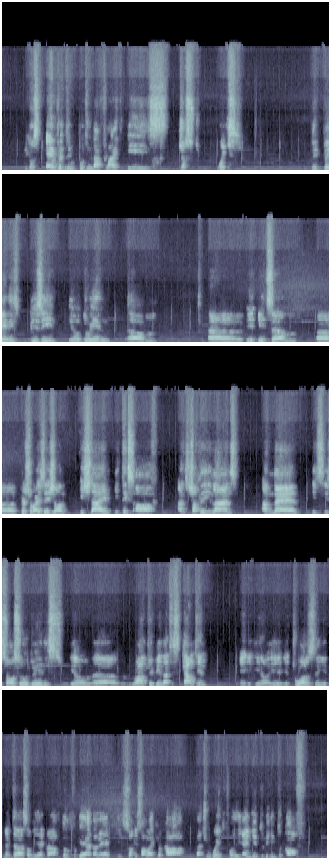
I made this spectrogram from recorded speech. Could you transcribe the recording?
because everything put in that flight is just waste. The plane is busy, you know, doing um, uh, it, it's um, uh, pressurization each time it takes off, and shortly it lands, and then it's it's also doing this, you know, uh, round tripping that is counting you know, towards the maintenance of the aircraft. Don't forget that it's not, it's not like your car that you wait for the engine to begin to cough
